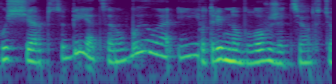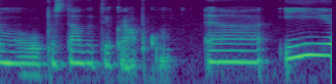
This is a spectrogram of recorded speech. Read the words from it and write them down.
В ущерб собі я це робила, і потрібно було вже в цьому поставити крапку. Е, і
